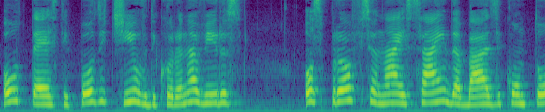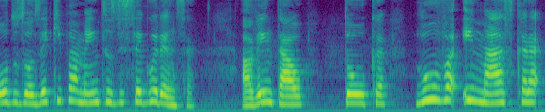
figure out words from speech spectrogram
ou teste positivo de coronavírus, os profissionais saem da base com todos os equipamentos de segurança: avental, touca, luva e máscara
